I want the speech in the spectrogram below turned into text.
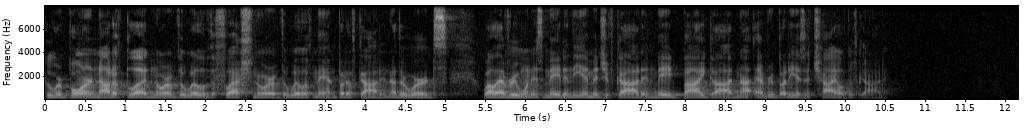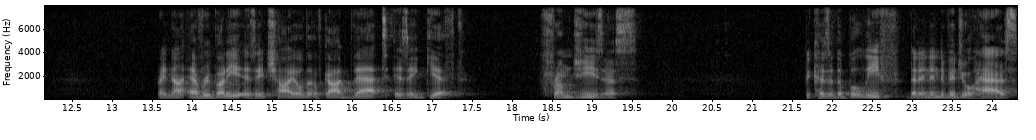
who were born not of blood, nor of the will of the flesh, nor of the will of man, but of God. In other words, while everyone is made in the image of God and made by God, not everybody is a child of God. Right? Not everybody is a child of God. That is a gift from Jesus because of the belief that an individual has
